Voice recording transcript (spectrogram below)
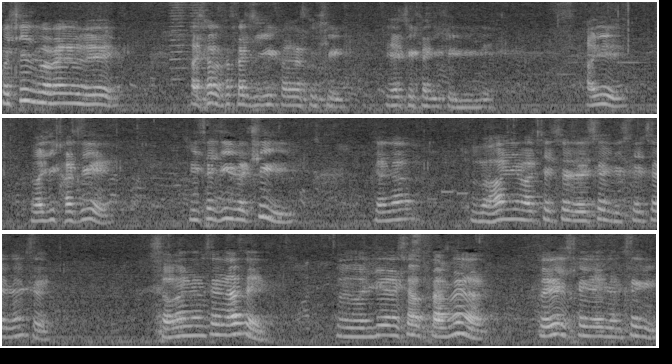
क्वचित बघायला मिळेल अशा प्रकारची ही कलाकृती या ठिकाणी केलेली आहे. आणि माझी खात्री आहे की इथं जी व्यक्ती येईल, त्यांना महानी मातेचं दर्शन घेतल्याच्या नंतर सभानंतर लाभेल पण मंदिराच्या म्हणजे प्रांगणात प्रवेश केल्यानंतरही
